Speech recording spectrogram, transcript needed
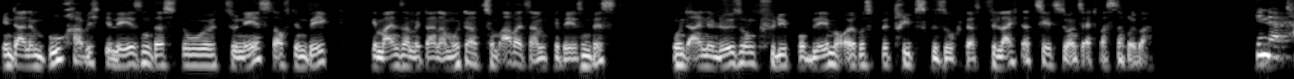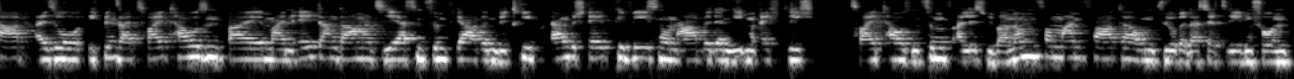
In deinem Buch habe ich gelesen, dass du zunächst auf dem Weg gemeinsam mit deiner Mutter zum Arbeitsamt gewesen bist und eine Lösung für die Probleme eures Betriebs gesucht hast. Vielleicht erzählst du uns etwas darüber. In der Tat, also ich bin seit 2000 bei meinen Eltern damals die ersten fünf Jahre im Betrieb angestellt gewesen und habe dann eben rechtlich 2005 alles übernommen von meinem Vater und führe das jetzt eben schon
